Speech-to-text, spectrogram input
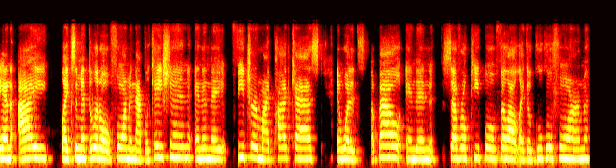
and I like submit the little form and application, and then they feature my podcast and what it's about, and then several people fill out like a Google form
